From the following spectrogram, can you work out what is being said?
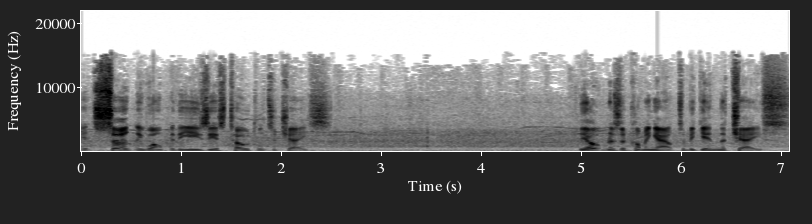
It certainly won't be the easiest total to chase. The openers are coming out to begin the chase.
